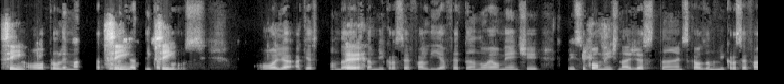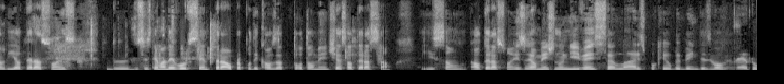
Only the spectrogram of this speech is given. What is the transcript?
Sim. Olha a problemática sim, que a Zika sim. trouxe. Olha a questão da, é. da microcefalia, afetando realmente principalmente nas gestantes, causando microcefalia, alterações do, do sistema nervoso central para poder causar totalmente essa alteração. E são alterações realmente no níveis celulares, porque o bebê em desenvolvimento.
